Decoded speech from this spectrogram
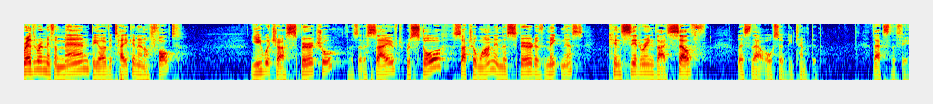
Brethren, if a man be overtaken in a fault, ye which are spiritual, those that are saved, restore such a one in the spirit of meekness, considering thyself, lest thou also be tempted. That's the fear.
